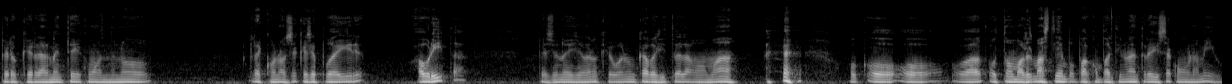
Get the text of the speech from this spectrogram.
pero que realmente cuando uno reconoce que se puede ir ahorita, pues uno dice, bueno, qué bueno un cafecito de la mamá. o, o, tomar más tiempo para compartir una entrevista con un amigo.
